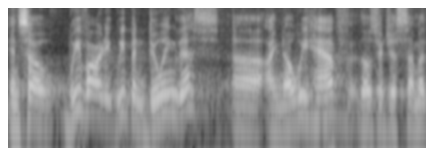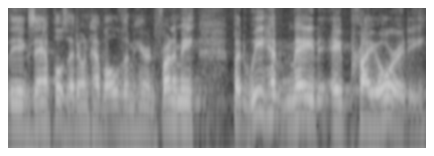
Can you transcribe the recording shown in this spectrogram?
And so we've already we've been doing this. Uh, I know we have. Those are just some of the examples. I don't have all of them here in front of me, but we have made a priority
